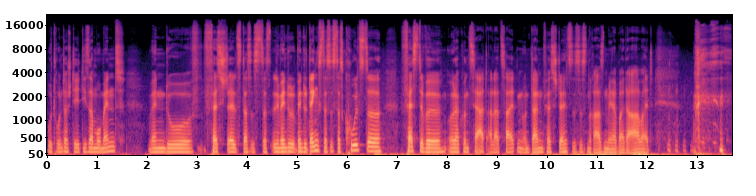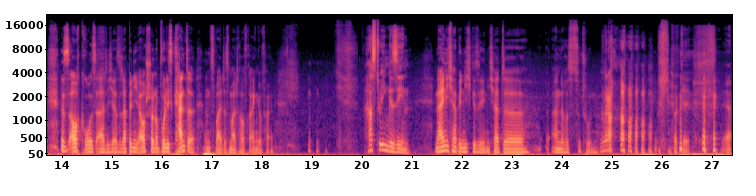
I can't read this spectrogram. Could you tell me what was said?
wo drunter steht, dieser Moment, wenn du feststellst, das ist das, wenn du, wenn du denkst, das ist das coolste Festival oder Konzert aller Zeiten und dann feststellst, es ist ein Rasenmäher bei der Arbeit. das ist auch großartig. Also da bin ich auch schon, obwohl ich es kannte, ein zweites Mal drauf reingefallen. Hast du ihn gesehen? Nein, ich habe ihn nicht gesehen. Ich hatte anderes zu tun. okay. ja.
